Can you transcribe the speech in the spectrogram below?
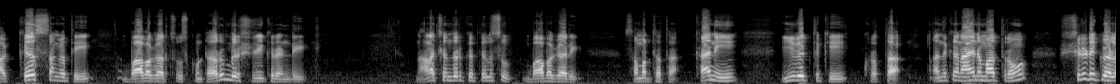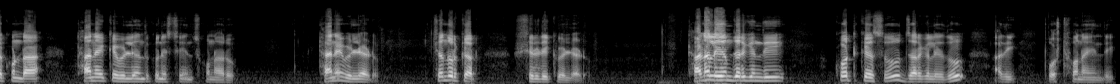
ఆ కేసు సంగతి బాబాగారు చూసుకుంటారు. మీరు షిరికి రండి. నానచంద్రుడికి తెలుసు బాబాగారి సమర్థత. కానీ ఈ వ్యక్తికి క్రొత్త. అందుకని ఆయన మాత్రం షిరిడికి వెళ్ళకుండా ఠానేకి వెళ్ళేందుకు నిశ్చయించుకున్నారు. ఠానే వెళ్ళాడు. చంద్రకర్ షిరిడికి వెళ్ళాడు. ఠాణేలో ఏం జరిగింది? కోర్టు కేసు జరగలేదు. అది పోస్ట్పోన్ అయింది.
